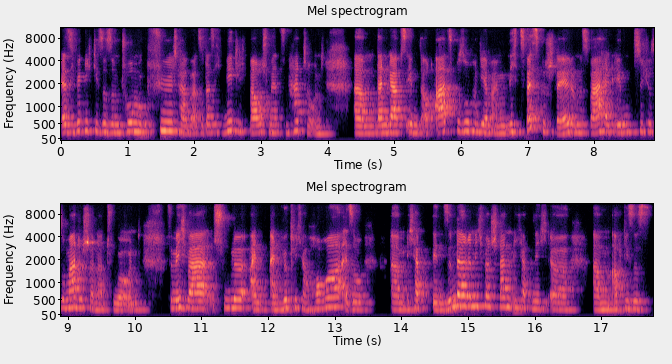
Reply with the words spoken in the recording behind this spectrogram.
dass ich wirklich diese Symptome gefühlt habe, also dass ich wirklich Bauchschmerzen hatte. Und ähm, dann gab es eben auch Arztbesuche und die haben einem nichts festgestellt. Und es war halt eben psychosomatischer Natur. Und für mich war Schule ein, ein wirklicher Horror. Also ähm, ich habe den Sinn darin nicht verstanden. Ich habe nicht äh, ähm, auch dieses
